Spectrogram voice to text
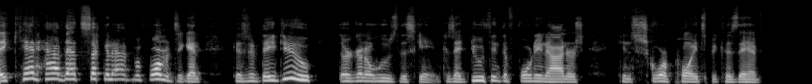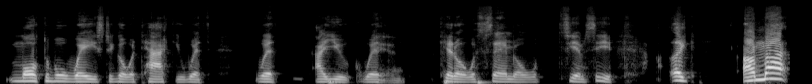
They can't have that second half performance again because if they do, they're going to lose this game. Because I do think the 49ers can score points because they have multiple ways to go attack you with with Aiyuk, with Yeah. Kittle, with Samuel, with CMC. Like I'm not.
